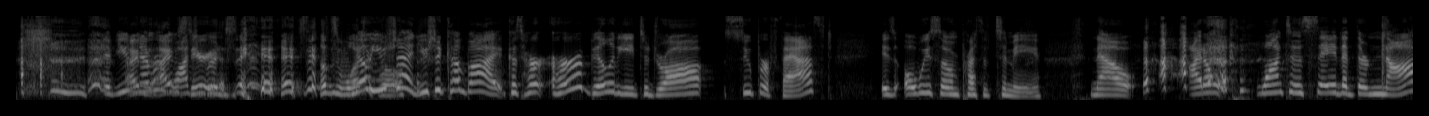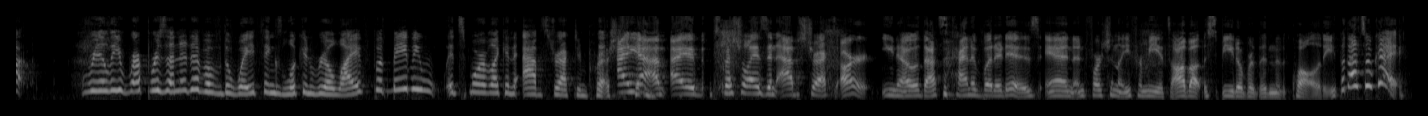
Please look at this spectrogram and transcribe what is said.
If you've I'm, never I'm watched serious. it sounds wonderful. No, you should. You should come by because her her ability to draw super fast is always so impressive to me. Now, I don't want to say that they're not really representative of the way things look in real life, but maybe it's more of like an abstract impression. I yeah, I specialize in abstract art. You know, that's kind of what it is. And unfortunately for me, it's all about the speed over the quality. But that's okay.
